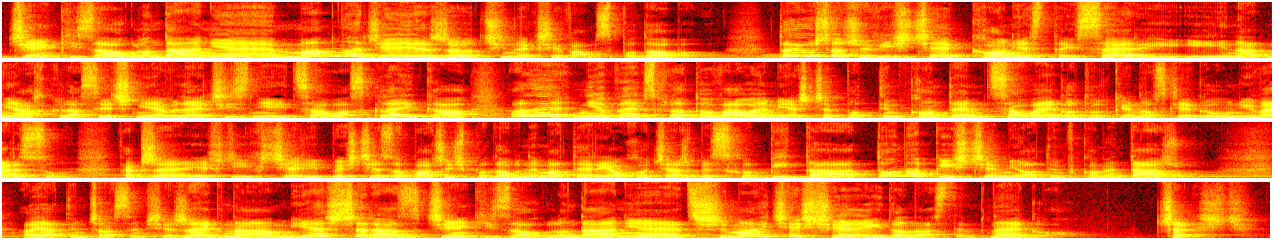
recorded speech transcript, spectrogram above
Dzięki za oglądanie. Mam nadzieję, że odcinek się Wam spodobał. To już oczywiście koniec tej serii i na dniach klasycznie wleci z niej cała sklejka, ale nie wyeksploatowałem jeszcze pod tym kątem całego Tolkienowskiego uniwersum. Także jeśli chcielibyście zobaczyć podobny materiał chociażby z Hobbita, to napiszcie mi o tym w komentarzu. A ja tymczasem się żegnam. Jeszcze raz dzięki za oglądanie. Trzymajcie się i do następnego. Cześć!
